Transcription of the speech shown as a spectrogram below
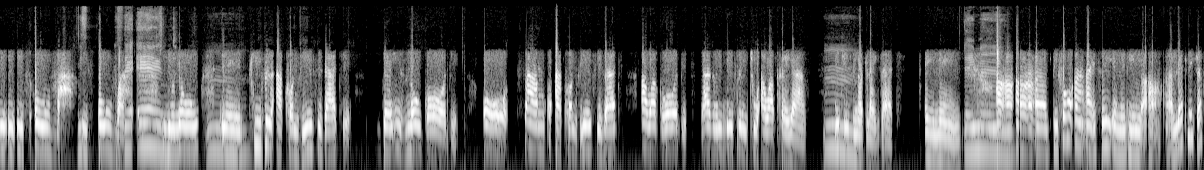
i- i- it's over. It's- over. The end. you know, Mm. uh, people are convinced that uh, there is no God, or some are convinced that our God doesn't listen to our prayers. It is Mm. not like that. Amen. Amen. Uh, uh, uh, uh, before I, I say anything, uh, uh, let me just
